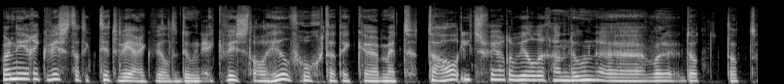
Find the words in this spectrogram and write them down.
wanneer ik wist dat ik dit werk wilde doen. Ik wist al heel vroeg dat ik met taal iets verder wilde gaan doen. dat. dat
